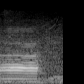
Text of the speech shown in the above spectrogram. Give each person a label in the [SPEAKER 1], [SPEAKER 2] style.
[SPEAKER 1] Ah.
